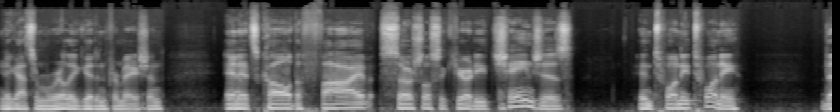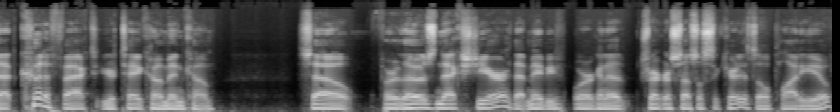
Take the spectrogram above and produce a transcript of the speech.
They got some really good information. And it's called The Five Social Security Changes in 2020 that could affect your take home income. So, for those next year that maybe we're going to trigger Social Security, this will apply to you.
